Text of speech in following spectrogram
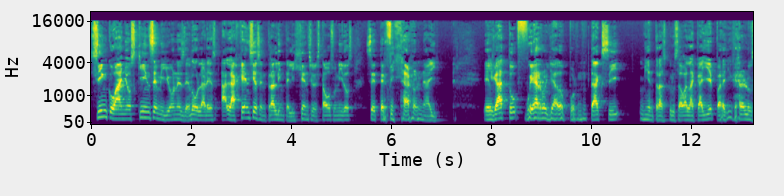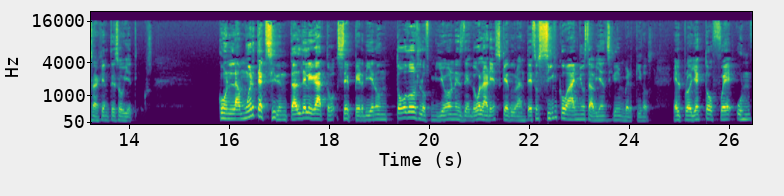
5 años, 15 millones de dólares, a la Agencia Central de Inteligencia de Estados Unidos se terminaron ahí. El gato fue arrollado por un taxi mientras cruzaba la calle para llegar a los agentes soviéticos. Con la muerte accidental del gato se perdieron todos los millones de dólares que durante esos 5 años habían sido invertidos. El proyecto fue un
